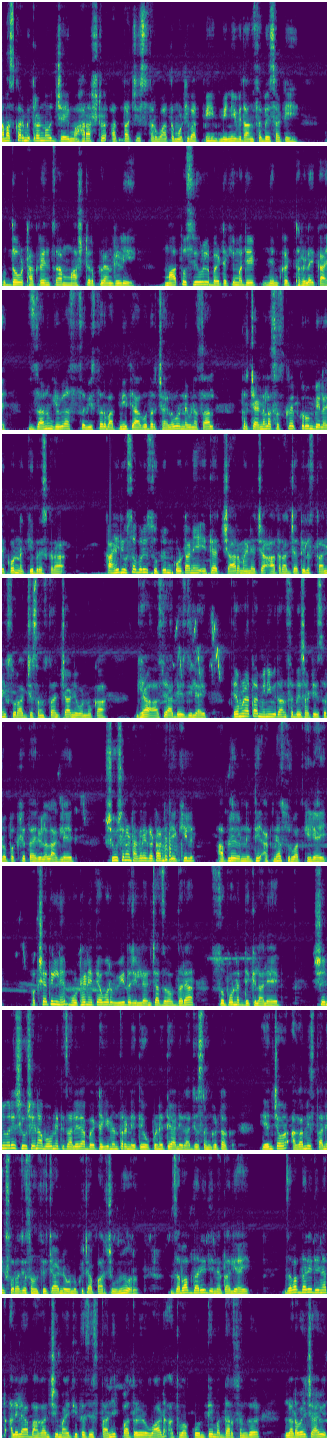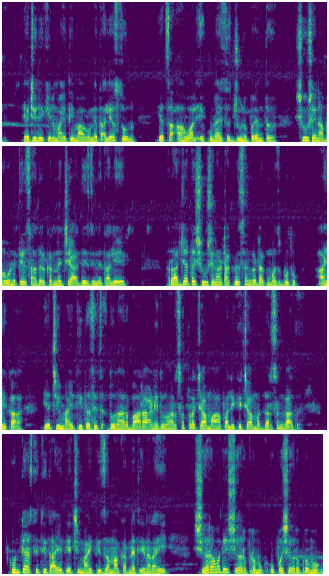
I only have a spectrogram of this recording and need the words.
नमस्कार मित्रांनो जय महाराष्ट्र. आत्ताची सर्वात मोठी बातमी मिनी विधानसभेसाठी. उद्धव ठाकरेंचा मास्टर प्लॅन रेडी. मातोश्रीवरील बैठकीमध्ये नेमकं ठरलंय काय? जाणून घेऊया सविस्तर बातमी. त्या अगोदर चॅनलवर नवीन असाल तर चॅनलला सबस्क्राईब करून बेल आयकॉन नक्की प्रेस करा. काही दिवसापूर्वी सुप्रीम कोर्टाने येत्या चार महिन्याच्या आत राज्यातील स्थानिक स्वराज्य संस्थांच्या निवडणुका घ्या असे आदेश दिले आहेत. त्यामुळे आता मिनी विधानसभेसाठी सर्व पक्ष तयारीला लागले आहेत. शिवसेना ठाकरे गटाने देखील आपली रणनीती आखण्यास सुरुवात केली आहे. पक्षातील ने- मोठ्या नेत्यावर विविध जिल्ह्यांच्या जबाबदाऱ्या सोपवण्यात देखील आल्या आहेत. शनिवारी शिवसेना भवन येथे झालेल्या बैठकीनंतर नेते उपनेते आणि राज्य संघटक यांच्यावर आगामी स्थानिक स्वराज्य संस्थेच्या निवडणुकीच्या पार्श्वभूमीवर जबाबदारी देण्यात आली आहे. जबाबदारी देण्यात आलेल्या भागांची माहिती तसेच स्थानिक पातळीवर वाढ अथवा कोणते मतदारसंघ लढवायचे हवेत याची देखील माहिती मागवण्यात आली असून याचा अहवाल एकोणास जूनपर्यंत शिवसेना भवन येथे सादर करण्याचे आदेश देण्यात आले आहेत. राज्यात शिवसेना ठाकरे संघटक मजबूत आहे का याची माहिती तसेच दोन हजार बारा आणि दोन हजार सतराच्या महापालिकेच्या मतदारसंघात कोणत्या स्थितीत आहेत याची माहिती जमा करण्यात येणार आहे. शहरामध्ये शहर प्रमुख उपशहर प्रमुख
